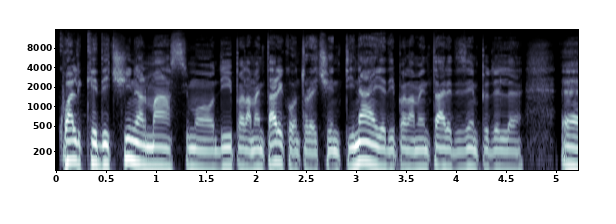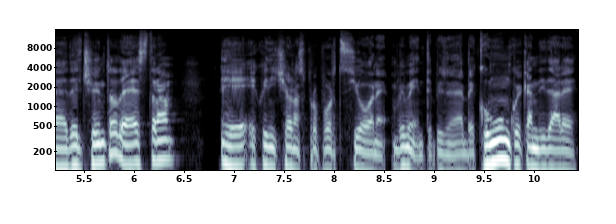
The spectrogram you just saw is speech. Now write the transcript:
qualche decina al massimo di parlamentari contro le centinaia di parlamentari, ad esempio, del, eh, del centrodestra e, e, quindi c'è una sproporzione. Ovviamente bisognerebbe comunque candidare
